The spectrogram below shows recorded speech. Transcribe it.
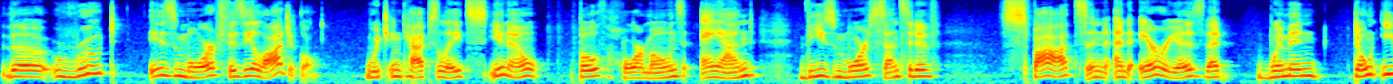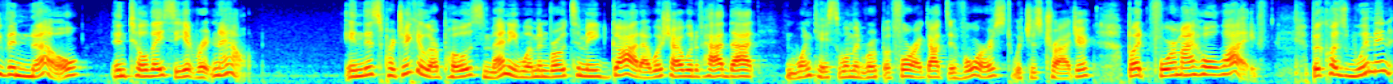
the root is more physiological, which encapsulates, you know, both hormones and these more sensitive spots and, and areas that women don't even know until they see it written out. In this particular post, many women wrote to me, God, I wish I would have had that. In one case, the woman wrote before I got divorced, which is tragic, but for my whole life because women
